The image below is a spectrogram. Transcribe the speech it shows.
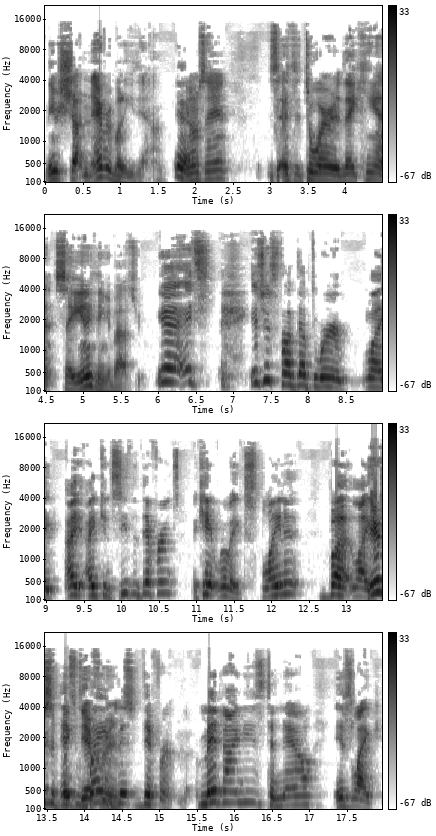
then you're shutting everybody down. yeah, You know what I'm saying? So, to, to where they can't say anything about you. yeah, it's it's just fucked up to where like I I can see the difference. I can't really explain it, but like There's a big it's way difference. bit different. Mid '90s to now is like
